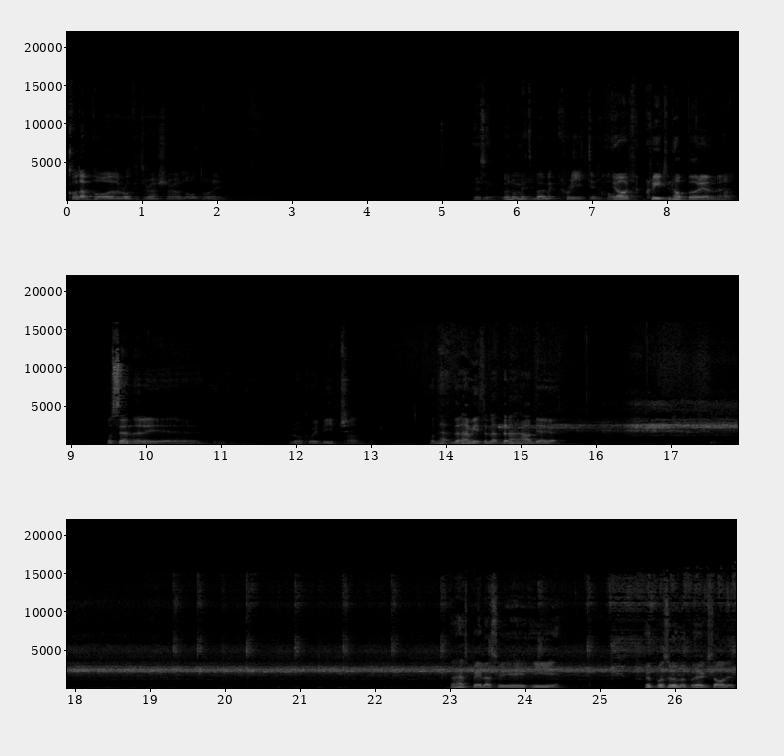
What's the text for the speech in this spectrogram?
Kolla på Rocket Rusher och låtordning. Undrar om vi inte börjar med Cretin Hop. Ja, Cretin Hop börjar med. Ja. Och sen är det eh, Rockaway Beach. Ja. Och den här, den här den här hade jag ju. Den här spelas ju i, i uppehållsrummet på högstadiet.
